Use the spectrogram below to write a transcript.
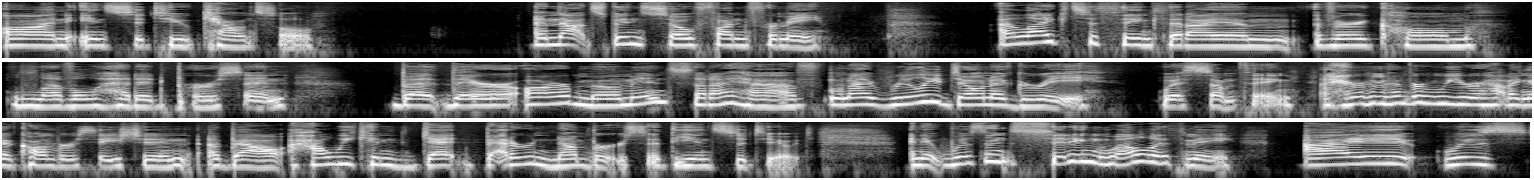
on Institute Council. And that's been so fun for me. I like to think that I am a very calm, level headed person, but there are moments that I have when I really don't agree with something. I remember we were having a conversation about how we can get better numbers at the Institute, and it wasn't sitting well with me. I was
